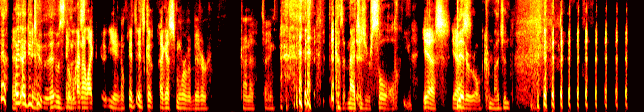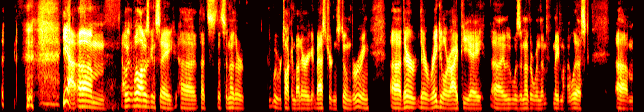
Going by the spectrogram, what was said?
Yeah, And- I, I do and- too. It was the and last I like you know it, it's good. I guess more of a bitter kind of thing. because it matches your soul. You Yes, yes. bitter old curmudgeon. yeah. Um, I, well, I was going to say uh, that's that's another. We were talking about arrogant bastard and Stone Brewing. Uh, their their regular IPA uh, was another one that made my list. Um,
